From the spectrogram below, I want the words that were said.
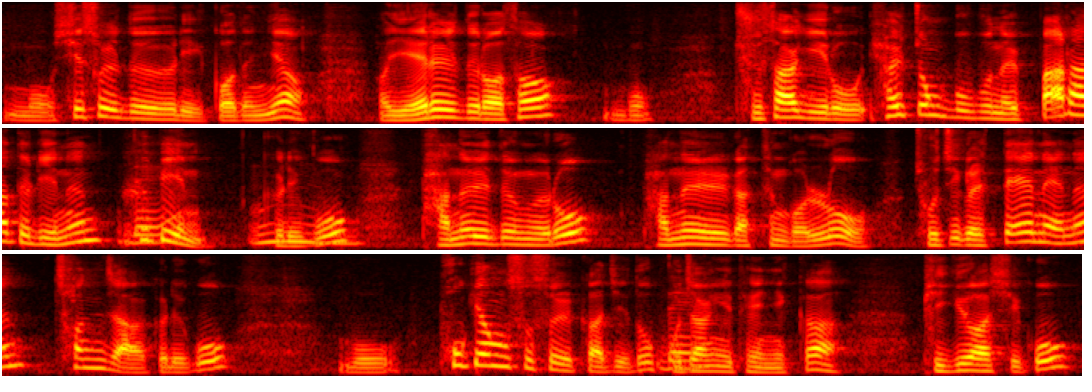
뭐 시술들이 있거든요. 어, 예를 들어서 뭐 주사기로 혈종 부분을 빨아들이는 네. 흡인 그리고 바늘 등으로 바늘 같은 걸로 조직을 떼내는 천자 그리고 뭐 포경 수술까지도 네. 보장이 되니까 비교하시고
